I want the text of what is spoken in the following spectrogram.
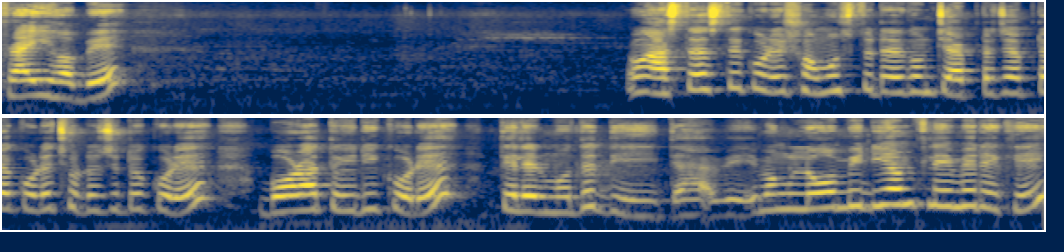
ফ্রাই হবে। এবং আস্তে আস্তে করে সমস্তটা এরকম চ্যাপটা চ্যাপটা করে, ছোট ছোট করে বড়া তৈরি করে তেলের মধ্যে দিয়ে দিতে হবে এবং লো মিডিয়াম ফ্লেমে রেখেই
